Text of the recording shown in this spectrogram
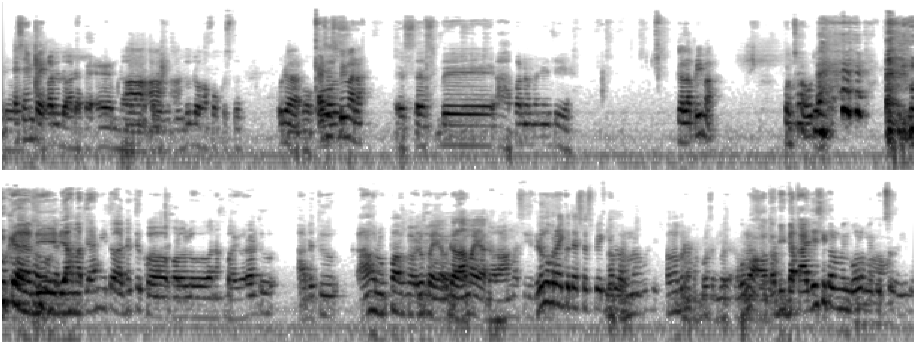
itu. SMP Kan udah ada PM, udah Ah, ada ah, gitu. Itu udah nggak fokus tuh. udah Fokus. SSB mana? SSB apa namanya itu ya? Gala Prima. Tahu tuh Bukan di bukan. di Ahmad Yani tuh ada tuh kalau kalau lu anak Bayora tuh ada tuh ah lupa gue Lupa ya, udah lama ya? Udah lama sih. Lu nggak pernah ikut SSB gitu? Nggak kan? pernah. Oh, nggak pernah. gue mau otodidak aja sih kalau main bola main Oh. futsal gitu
